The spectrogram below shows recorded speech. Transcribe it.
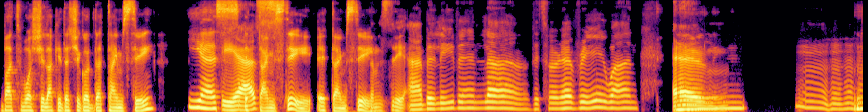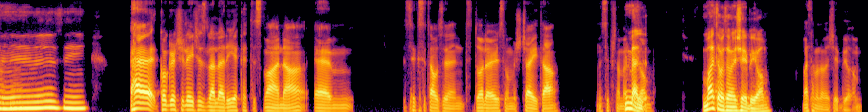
But was she lucky that she got that times three? Yes. It times three. It times three. Times three. I believe in love. It's for everyone. Um, Mm. Congratulations Lala Ria qed tismana. Um, $60,000 u mhux ċajta. Nsibx nagħmel bihom. Malta ma tagħmel xejn bihom. Ma ta' nagħmel xejn bihom.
